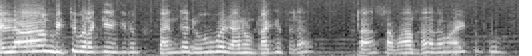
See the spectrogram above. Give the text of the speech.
എല്ലാം വിറ്റ് വിളക്കിയെങ്കിലും തന്റെ രൂപ ഞാൻ ഉണ്ടാക്കി തരാം താൻ സമാധാനമായിട്ട് പോകും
